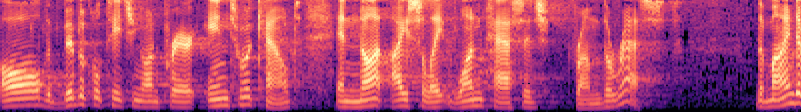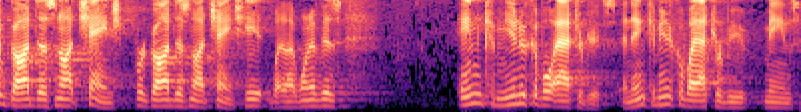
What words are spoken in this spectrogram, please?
all the biblical teaching on prayer into account and not isolate one passage from the rest. The mind of God does not change, for God does not change. He, one of his incommunicable attributes. An incommunicable attribute means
